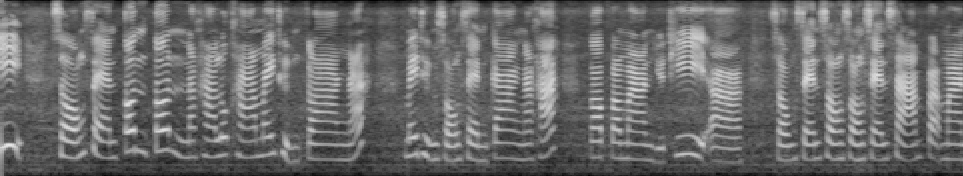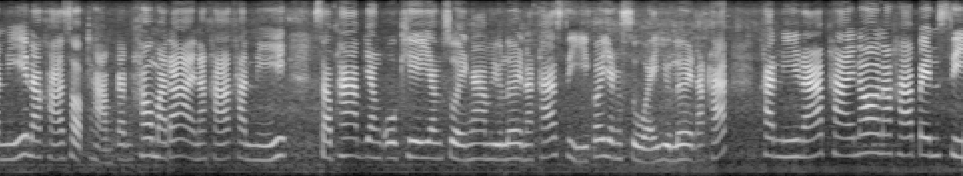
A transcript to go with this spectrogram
ที่ 2 0 0 0 0 0ต้นๆนนะคะ ลูกค้าไม่ถึงกลางนะ ไม่ถึง 2 0 0 0 0 0กลางนะคะ ก็ประมาณอยู่ที่อ่า2 2 0 0 0 2 2 3 0 0ประมาณนี้นะคะ สอบถามกันเข้ามาได้นะคะคันนี้สภาพยังโอเคยังสวยงามอยู่เลยนะคะ สีก็ยังสวยอยู่เลยนะคะคันนี้นะภายนอกนะคะเป็นสี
